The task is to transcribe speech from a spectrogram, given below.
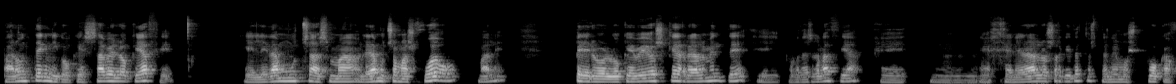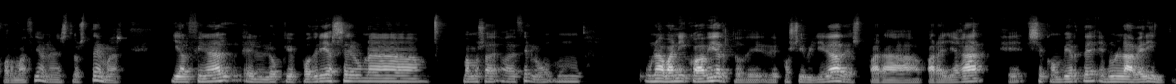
para un técnico que sabe lo que hace, eh, le, da muchas más, le da mucho más juego, ¿vale? Pero lo que veo es que realmente, por desgracia, en general los arquitectos tenemos poca formación en estos temas. Y al final, lo que podría ser una, vamos a, decirlo, un, abanico abierto de, posibilidades para, llegar eh, se convierte en un laberinto.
